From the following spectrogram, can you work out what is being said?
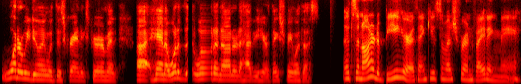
What are we doing with this grand experiment? Uh, Hannah, what the, what an honor to have you here. Thanks for being with us. It's an honor to be here. Thank you so much for inviting me.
